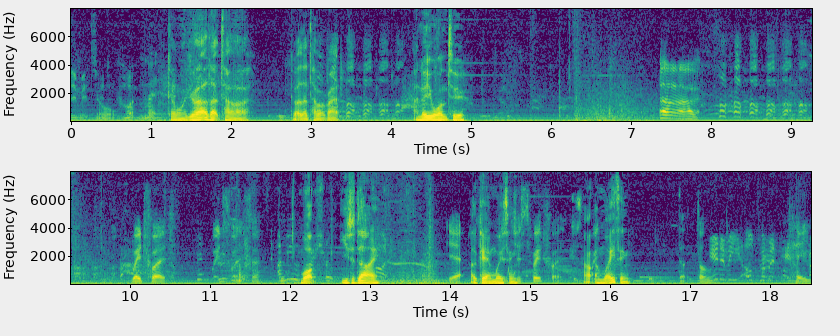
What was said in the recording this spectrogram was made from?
limited Oh, comfort. ma- Come on, go out of that tower. Go out of that tower, rat. I know you want to. Wait for it. Wait for it. What? You to die? Yeah. Okay, I'm waiting. Just wait for it. I- I'm waiting. D- don't Enemy ultimate take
